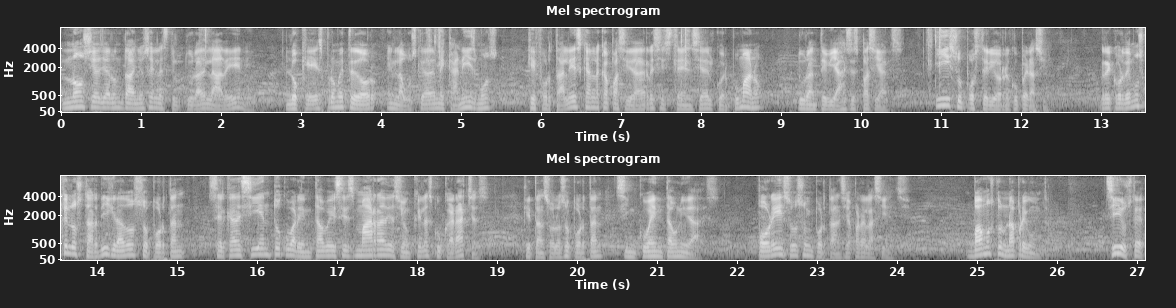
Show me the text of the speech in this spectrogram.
no se hallaron daños en la estructura del ADN, lo que es prometedor en la búsqueda de mecanismos que fortalezcan la capacidad de resistencia del cuerpo humano durante viajes espaciales y su posterior recuperación. Recordemos que los tardígrados soportan cerca de 140 veces más radiación que las cucarachas, que tan solo soportan 50 unidades. Por eso su importancia para la ciencia. Vamos con una pregunta. Sí, usted.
